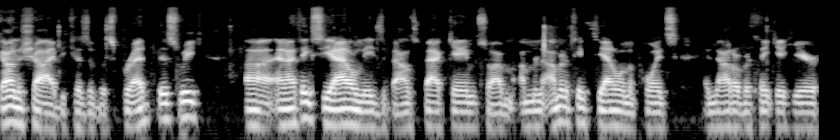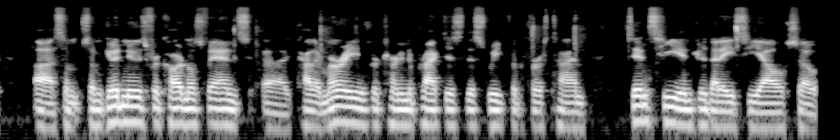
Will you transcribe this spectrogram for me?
gun shy because of the spread this week. Uh, and I think Seattle needs a bounce back game. So I'm I'm gonna I'm gonna take Seattle on the points and not overthink it here. Uh, some some good news for Cardinals fans. Uh, Kyler Murray is returning to practice this week for the first time since he injured that ACL. So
